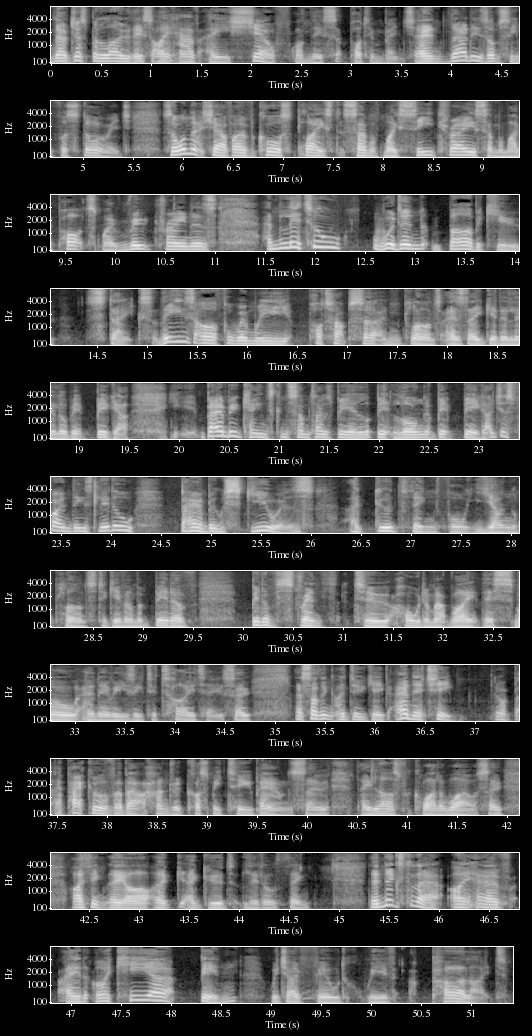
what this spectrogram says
Now, just below this, I have a shelf on this potting bench, and that is obviously for storage. So, on that shelf, I've of course placed some of my seed trays, some of my pots, my root trainers, and little wooden barbecue stakes. These are for when we pot up certain plants as they get a little bit bigger. Bamboo canes can sometimes be a bit long, a bit big. I just find these little bamboo skewers a good thing for young plants to give them a bit of bit of strength to hold them upright. They're small and they're easy to tie to. So that's something I do keep, and they're cheap a pack of about 100 cost me £2, so they last for quite a while. So I think they are a, a good little thing. Then next to that, I have an IKEA bin which I've filled with perlite.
